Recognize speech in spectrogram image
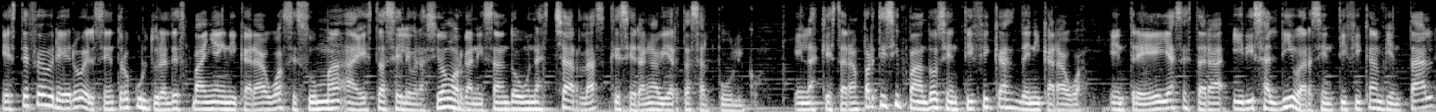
Este febrero el Centro Cultural de España en Nicaragua se suma a esta celebración organizando unas charlas que serán abiertas al público en las que estarán participando científicas de Nicaragua. Entre ellas estará Iris Aldívar, científica ambiental,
